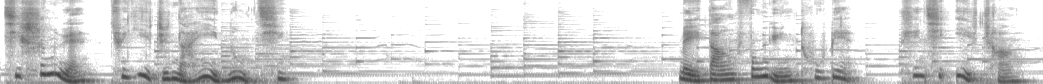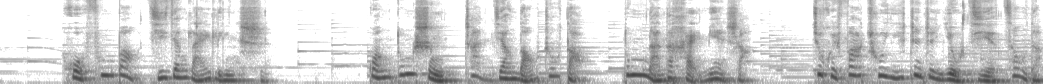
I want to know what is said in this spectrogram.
其声源却一直难以弄清。每当风云突变、天气异常或风暴即将来临时，广东省湛江挠洲岛东南的海面上，就会发出一阵阵有节奏的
